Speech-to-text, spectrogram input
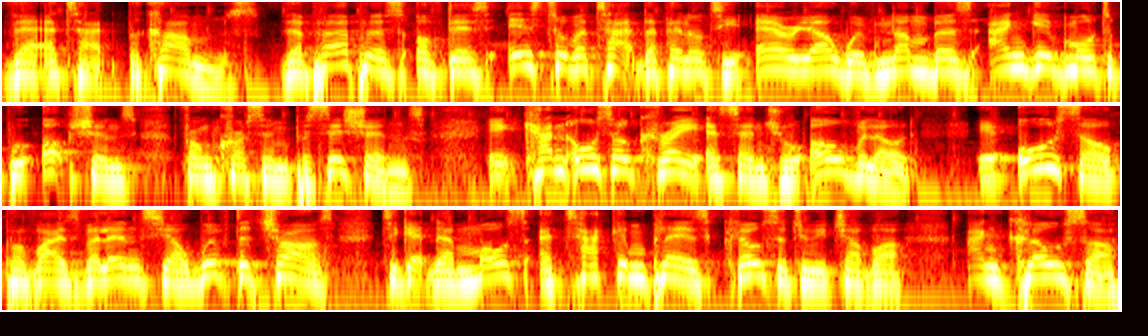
their attack becomes. The purpose of this is to attack the penalty area with numbers and give multiple options from crossing positions. It can also create a central overload. It also provides Valencia with the chance to get their most attacking players closer to each other and closer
